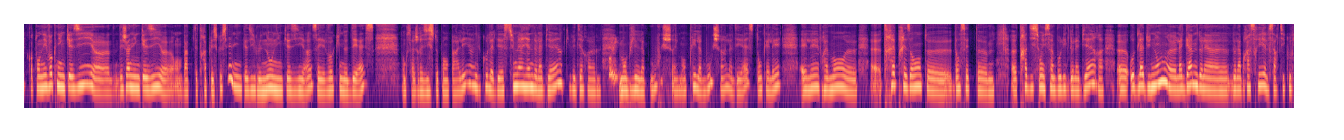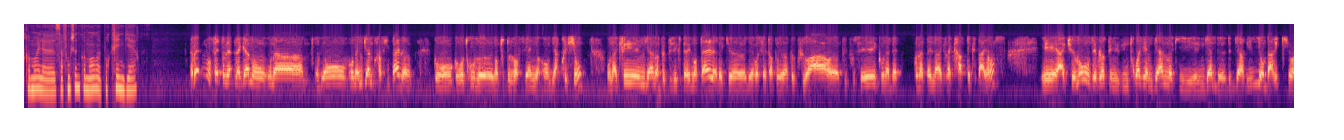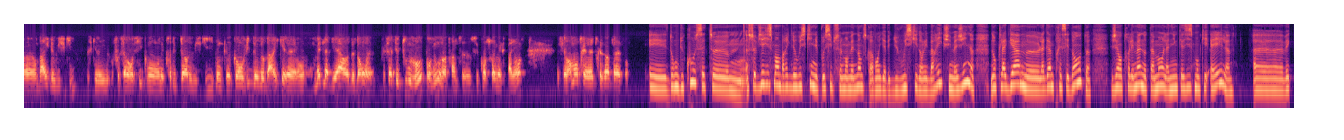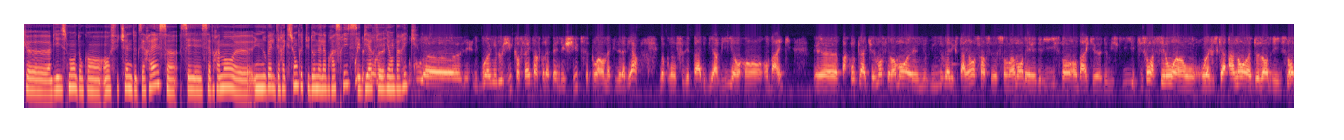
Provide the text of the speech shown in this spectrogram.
quand on évoque Ninkasi, déjà Ninkasi, on va peut-être rappeler ce que c'est Ninkasi, le nom Ninkasi, hein, ça évoque une déesse. Donc ça, je résiste pas en parler. hein, du coup, la déesse sumérienne de la bière, qui veut dire euh, Oui. m'emplit la bouche, elle m'emplit la bouche, hein, la déesse. Donc elle est, elle est vraiment euh, euh, très présente euh, dans cette euh, euh, tradition et symbolique de la bière. Euh, Au-delà du nom, euh, la gamme de la de la brasserie, elle s'articule comment, elle, ça fonctionne comment pour créer une bière? Eh ben, en fait, la, la gamme, on, on a, on, on a une gamme principale qu'on retrouve euh, dans toutes nos enseignes en bière pression. On a créé une gamme un peu plus expérimentale avec euh, des recettes un peu un peu plus rares, euh, plus poussées, qu'on appelle qu'on appelle la, la craft experience. Et actuellement, on développe une, une troisième gamme qui est une gamme de, de bière vieillie en barrique, euh, en barrique de whisky. Parce qu'il faut savoir aussi qu'on est producteur de whisky, donc euh, quand on vide nos barriques, euh, on, met de la bière dedans. Ça c'est tout nouveau pour nous, on est en train de se, construire une expérience. C'est vraiment très très intéressant. Et donc du coup, euh, ce vieillissement en barrique de whisky n'est possible seulement maintenant parce qu'avant il y avait du whisky dans les barriques, j'imagine. Donc la gamme, la gamme précédente, j'ai entre les mains notamment la Ninkasi Smoky Ale. Euh, avec euh, un vieillissement donc en, en fût de chêne de Xérès, c'est c'est vraiment euh, une nouvelle direction que tu donnes à la brasserie, ces Oui, bières vieillies en barrique? Beaucoup, euh, les, les bois œnologiques en fait, hein, ce qu'on appelle les chips pour aromatiser la bière. Donc on faisait pas de bière vieillie en, en, en barrique. Euh, par contre là actuellement c'est vraiment une, une nouvelle expérience. Hein, ce sont vraiment des, des vieillissements en barrique euh, de whisky qui sont assez longs. Hein, on, va jusqu'à un an, euh, deux ans de vieillissement.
